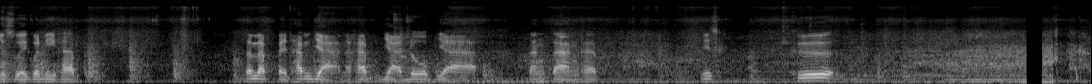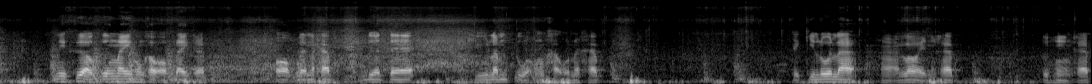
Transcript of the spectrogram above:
จะสวยกว่านี้ครับสำหรับไปทำหยานะครับหยาโดบหยาต่างๆครับ นี่คือ นี่คือเอาเครื่องในของเขาออกได้ครับ ออกแล้วนะครับเหลือแต่ผิวลำตัวของเขานะครับจะกิโลละหาร้อยนะครับ ตัวแห้งครับ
